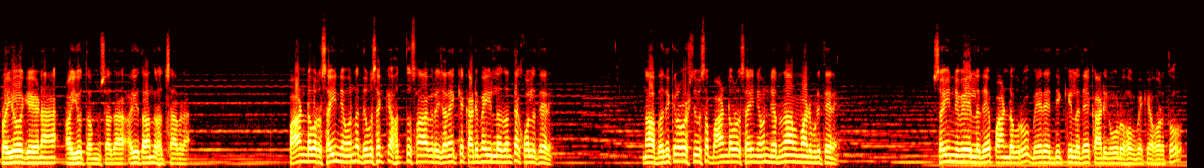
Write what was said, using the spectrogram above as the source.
ಪ್ರಯೋಗೇಣ ಅಯುತಂ ಸದಾ, ಅಯುತ ಅಂದ್ರೆ ಹತ್ತು ಸಾವಿರ. ಪಾಂಡವರ ಸೈನ್ಯವನ್ನು ದಿವಸಕ್ಕೆ ಹತ್ತು ಸಾವಿರ ಜನಕ್ಕೆ ಕಡಿಮೆ ಇಲ್ಲದಂತೆ ಕೊಲ್ಲುತ್ತೇನೆ. ನಾ ಬದುಕಿರುವಷ್ಟು ದಿವಸ ಪಾಂಡವರ ಸೈನ್ಯವನ್ನು ನಿರ್ನಾಮ ಮಾಡಿಬಿಡ್ತೇನೆ. ಸೈನ್ಯವೇ ಇಲ್ಲದೆ ಪಾಂಡವರು ಬೇರೆ ದಿಕ್ಕಿಲ್ಲದೆ ಕಾಡಿಗೆ ಓಡಿ ಹೋಗಬೇಕೇ ಹೊರತು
